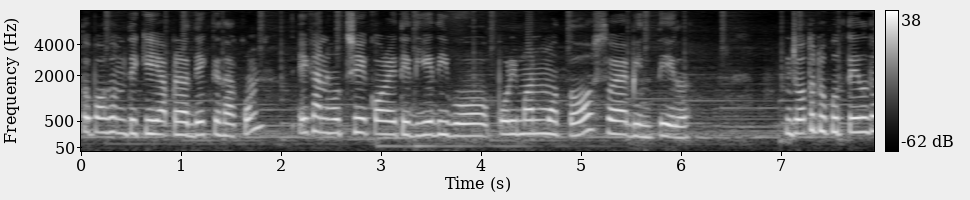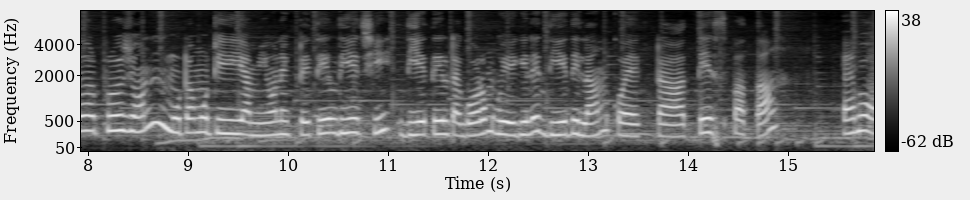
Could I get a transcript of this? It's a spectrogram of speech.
তো প্রথম থেকেই আপনারা দেখতে থাকুন। এখানে হচ্ছে কড়াইতে দিয়ে দিব পরিমাণ মতো সয়াবিন তেল। যতটুকু তেল দেওয়ার প্রয়োজন, মোটামুটি আমি অনেকটাই তেল দিয়েছি। দিয়ে তেলটা গরম হয়ে গেলে দিয়ে দিলাম কয়েকটা তেজপাতা এবং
